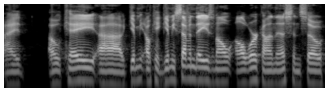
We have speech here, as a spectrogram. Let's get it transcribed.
I okay, uh, give me okay, give me seven days, and I'll I'll work on this. And so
